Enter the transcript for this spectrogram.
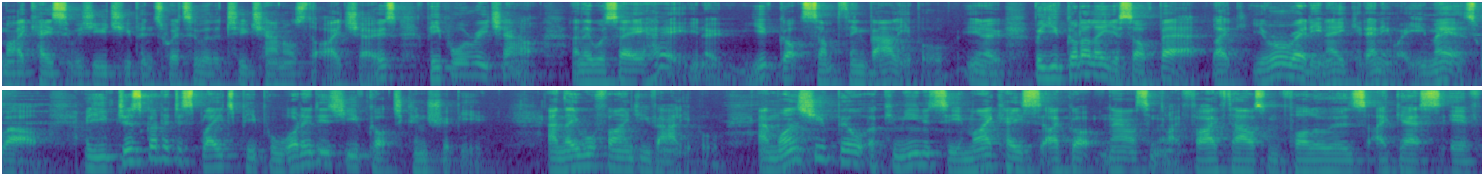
my case it was YouTube and Twitter were the two channels that I chose, people will reach out and they will say, hey, you know, you've got something valuable, you know, but you've got to lay yourself bare. Like you're already naked anyway, you may as well. And you've just got to display to people what it is you've got to contribute. and they will find you valuable. And once you've built a community, in my case, I've got now something like 5,000 followers. I guess if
